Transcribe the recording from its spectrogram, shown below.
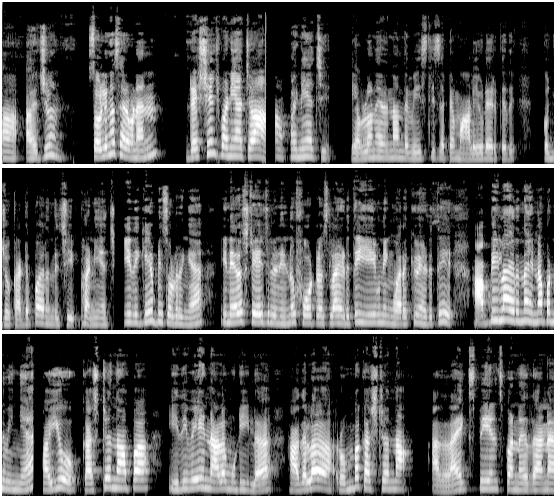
ஆ அர்ஜுன் சொல்லுங்க சரவணன். ட்ரெஸ் சேஞ்ச் பண்ணியாச்சா? ஆ பண்ணியாச்சு. எவ்வளோ நேரம் தான் அந்த வேஷ்டி சட்டை மாலையோட இருக்குது. கொஞ்சம் கடுப்பாக இருந்துச்சு பண்ணியாச்சு. இதுக்கே இப்படி சொல்கிறீங்க இந்நேரம் ஸ்டேஜில் நின்று ஃபோட்டோஸ்லாம் எடுத்து ஈவினிங் வரைக்கும் எடுத்து அப்படிலாம் இருந்தால் என்ன பண்ணுவீங்க? ஐயோ கஷ்டம்தான்ப்பா. இதுவே என்னால் முடியல. அதெல்லாம் ரொம்ப கஷ்டம்தான். அதெல்லாம் எக்ஸ்பீரியன்ஸ் பண்ணது தானே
